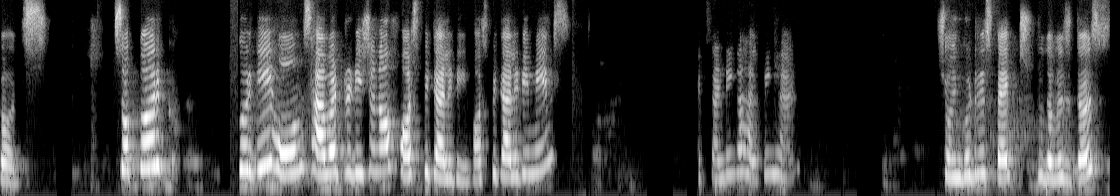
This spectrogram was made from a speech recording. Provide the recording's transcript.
Kurds. So Coorg, Coorgi homes have a tradition of hospitality. Hospitality means extending a helping hand, showing good respect to the visitors.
